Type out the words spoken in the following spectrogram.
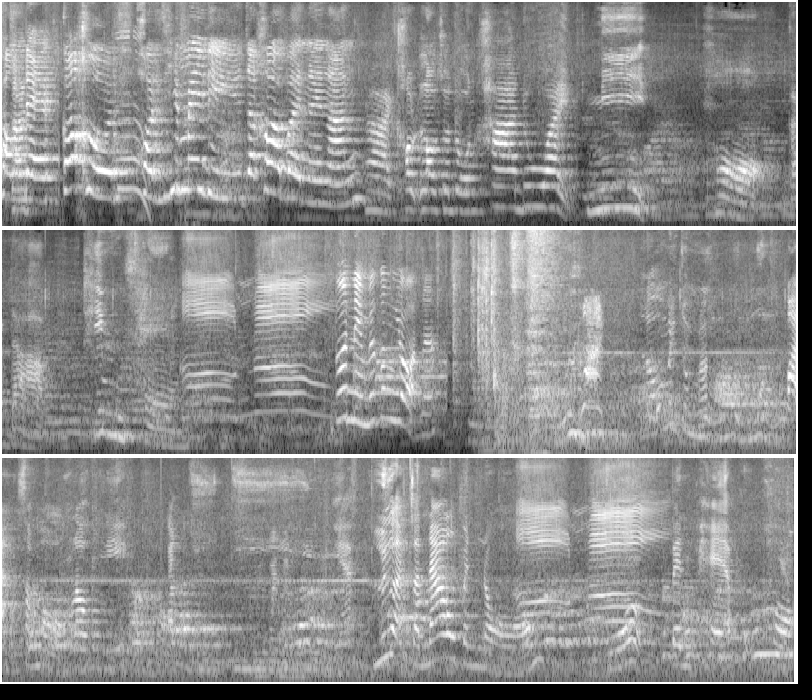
ทองแดงก็คือคนที่ไม่ดีจะเข้าไปในนั้นใช่ เขาเราจะโดนฆ่าด้วย มีดหอกกระดาษทิ่มแทงตัวนี้ไม่ต้องหยอดนะ แล้วมันจะหมุนหมุนหมุนปั่นสมองเราตรงนี้อย่างเงี้ยเลือดจะเน่าเป็นหนองโอ้เป็นแผลผุพอง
